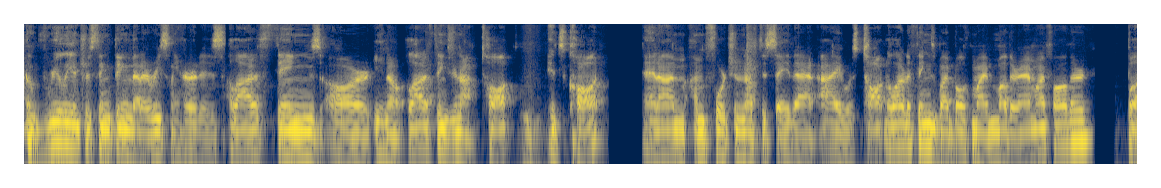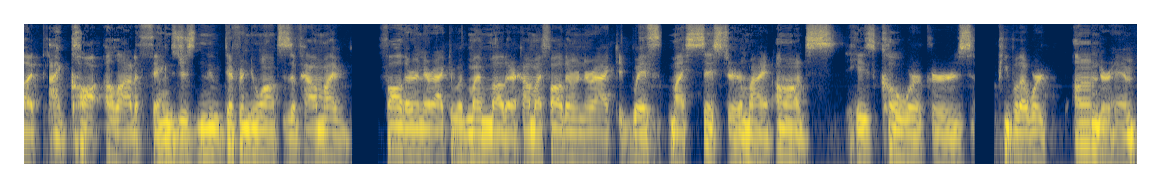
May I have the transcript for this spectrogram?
A really interesting thing that I recently heard is a lot of things are, you know, a lot of things are not taught, it's caught. And I'm, I'm fortunate enough to say that I was taught a lot of things by both my mother and my father, but I caught a lot of things, just new different nuances of how my father interacted with my mother, how my father interacted with my sister, my aunts, his coworkers, people that worked under him,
